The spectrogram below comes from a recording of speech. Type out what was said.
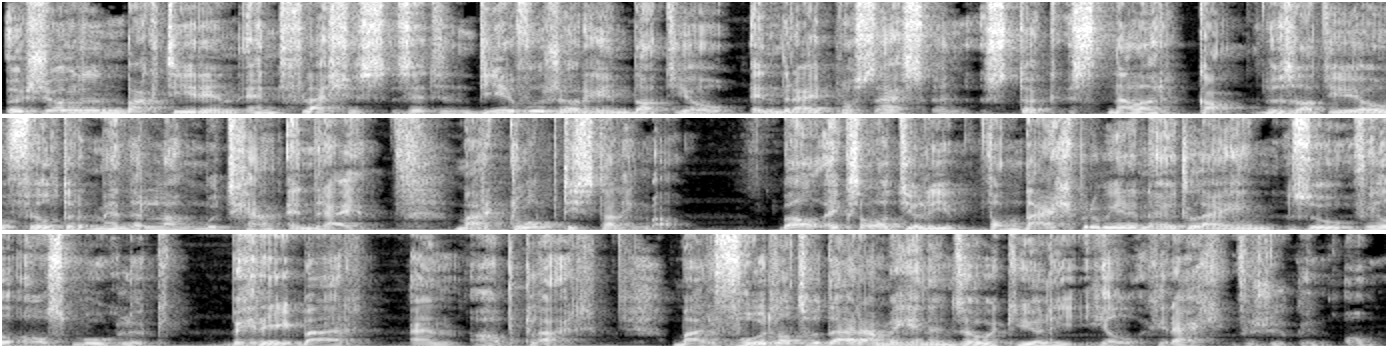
Er zouden bacteriën in flesjes zitten die ervoor zorgen dat jouw indraaiproces een stuk sneller kan. Dus dat je jouw filter minder lang moet gaan indraaien. Maar klopt die stelling wel? Wel, ik zal het jullie vandaag proberen uit te leggen, zoveel als mogelijk begrijpbaar en hapklaar. Maar voordat we daaraan beginnen, zou ik jullie heel graag verzoeken om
